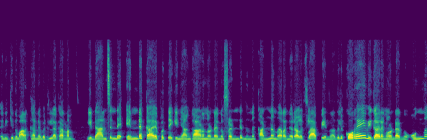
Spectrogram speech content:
എനിക്കിത് മറക്കാനേ പറ്റില്ല. കാരണം ഈ ഡാൻസിന്റെ എന്റെ കായപ്പത്തേക്ക് ഞാൻ കാണുന്നുണ്ടായിരുന്നു ഫ്രണ്ടിൽ നിന്ന് കണ്ണ് നിറഞ്ഞ ഒരാൾ ക്ലാപ്പ് ചെയ്യുന്നത് അതിൽ കുറേ വികാരങ്ങളുണ്ടായിരുന്നു. ഒന്ന്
